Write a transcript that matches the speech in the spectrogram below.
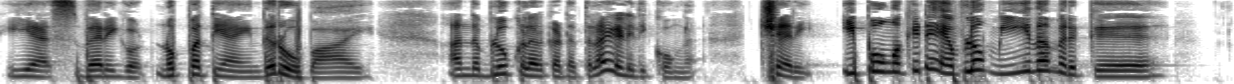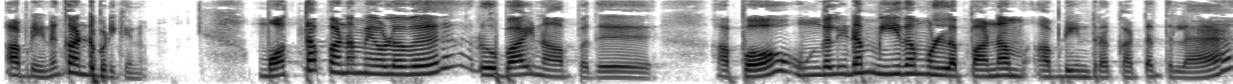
எஸ் வெரி குட் முப்பத்தி ஐந்து ரூபாய். அந்த ப்ளூ கலர் கட்டத்தில் எழுதிக்கோங்க. சரி இப்போ உங்ககிட்ட எவ்வளோ மீதம் இருக்குது அப்படின்னு கண்டுபிடிக்கணும். மொத்த பணம் எவ்வளவு? ரூபாய் நாற்பது. அப்போது உங்களிடம் மீதம் உள்ள பணம் அப்படின்ற கட்டத்தில்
